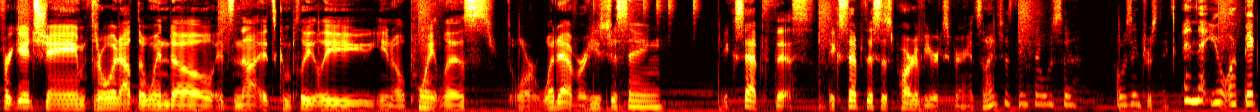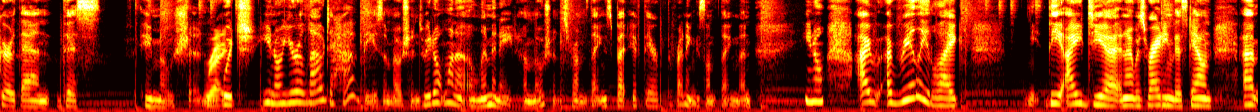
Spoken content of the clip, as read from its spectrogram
forget shame, throw it out the window. It's not, it's completely, you know, pointless or whatever. He's just saying, accept this, accept this as part of your experience. And I just think that was a, that was interesting. And that you are bigger than this emotion, right. which, you know, you're allowed to have these emotions. We don't want to eliminate emotions from things, but if they're preventing something, then, you know, I, I really liked the idea, and I was writing this down, um,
